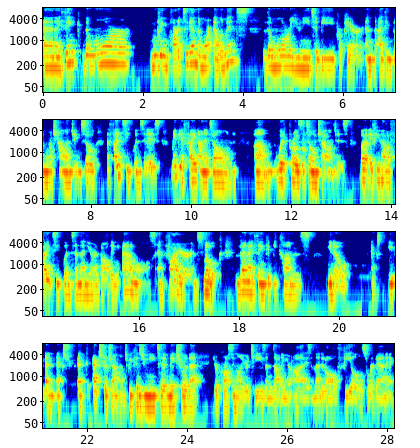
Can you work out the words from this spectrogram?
and I think the more moving parts again, the more elements, the more you need to be prepared, and I think the more challenging. So the fight sequences, maybe a fight on its own um, would pose its own challenges. But if you have a fight sequence and then you're involving animals and fire and smoke, then I think it becomes you know ex- an extra, extra challenge because you need to make sure that you're crossing all your T's and dotting your I's and that it all feels organic.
